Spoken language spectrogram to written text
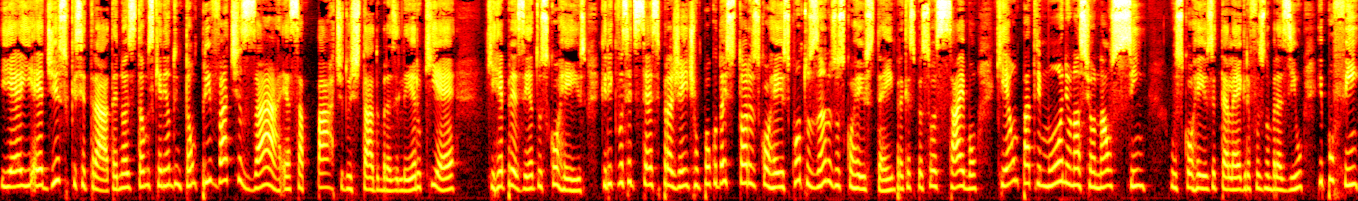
E é, é disso que se trata. Nós estamos querendo, então, privatizar essa parte do Estado brasileiro que é que representa os Correios. Queria que você dissesse para gente um pouco da história dos Correios, quantos anos os Correios têm, para que as pessoas saibam que é um patrimônio nacional, sim, os Correios e Telégrafos no Brasil. E, por fim,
